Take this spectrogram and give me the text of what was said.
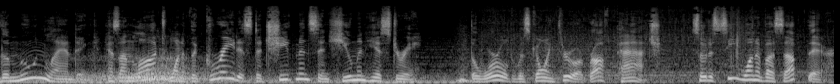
The moon landing has unlocked one of the greatest achievements in human history. The world was going through a rough patch, so to see one of us up there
